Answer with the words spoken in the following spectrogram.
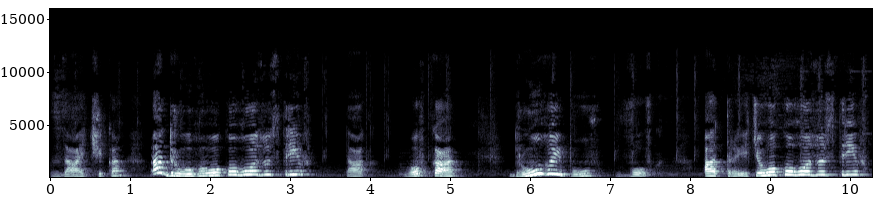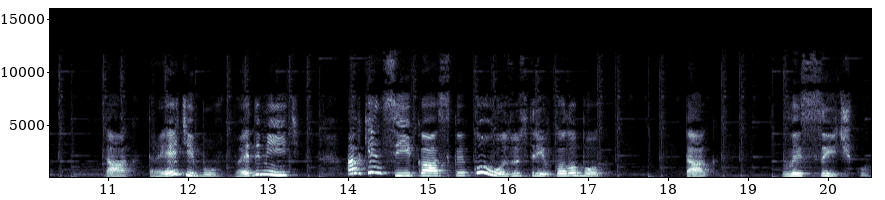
зайчика. А другого кого зустрів? Так, вовка. Другий був вовк. А третього кого зустрів? Так, третій був ведмідь. А в кінці казки кого зустрів колобок? Так, лисичку.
